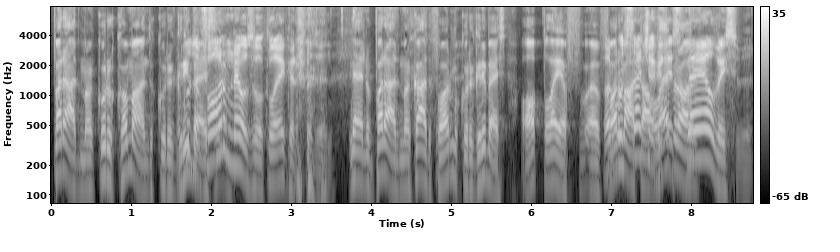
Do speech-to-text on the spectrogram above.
Parādi man, kuru komandu, kura gribēs. Kādu formu neuzvilkt Lakers šodien? Nē, nu parādi man kādu formu, kura gribēs. Oplēja formātā Lebron. Spēle visu.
